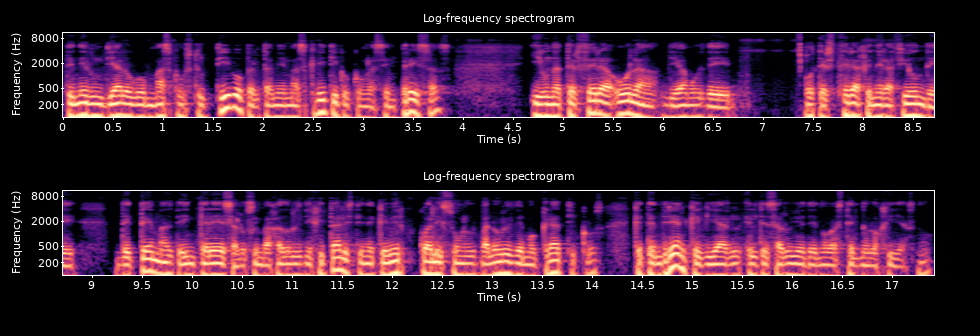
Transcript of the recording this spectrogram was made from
tener un diálogo más constructivo, pero también más crítico con las empresas y una tercera ola, digamos, de, o tercera generación de, de temas de interés a los embajadores digitales tiene que ver cuáles son los valores democráticos que tendrían que guiar el desarrollo de nuevas tecnologías. ¿no?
